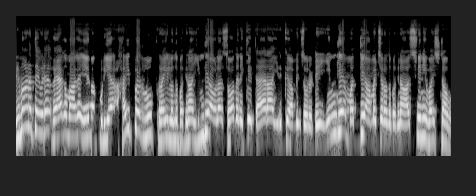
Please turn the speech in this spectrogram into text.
விமானத்தை விட வேகமாக இயங்கக்கூடிய ஹைப்பர் லூப் ரயில் வந்து பாத்தீங்கன்னா இந்தியாவில் சோதனைக்கு தயாரா இருக்கு அப்படின்னு சொல்லிட்டு இந்திய மத்திய அமைச்சர் வந்து பார்த்தீங்கன்னா அஸ்வினி வைஷ்ணவ்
